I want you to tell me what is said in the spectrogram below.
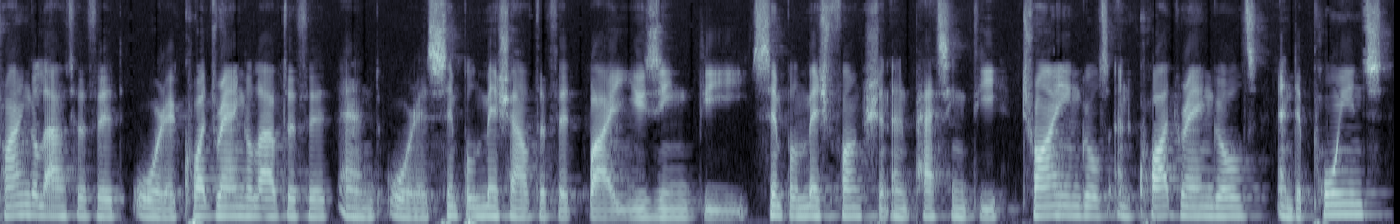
triangle out of it or a quadrangle out of it and or a simple mesh out of it by using the simple mesh function and passing the triangles and quadrangles and the points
